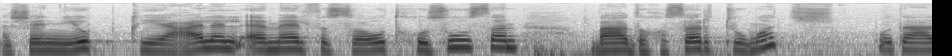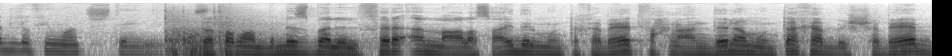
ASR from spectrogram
عشان يبقي على الأمال في الصعود خصوصا بعد خسارته ماتش وتعادله في ماتش تاني. ده طبعا بالنسبة للفرق اما على صعيد المنتخبات فإحنا عندنا منتخب الشباب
